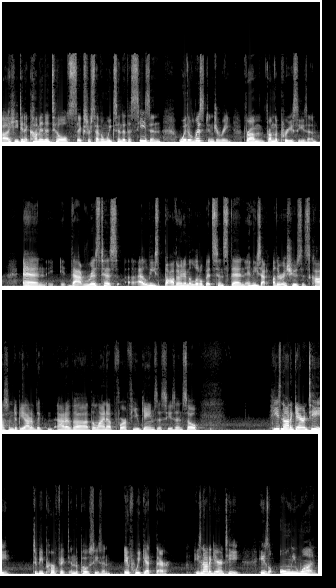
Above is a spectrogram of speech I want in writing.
Uh, he didn't come in until six or seven weeks into the season with a wrist injury from from the preseason, and that wrist has uh, at least bothered him a little bit since then. And he's had other issues that's caused him to be out of the out of uh, the lineup for a few games this season. So he's not a guarantee to be perfect in the postseason if we get there. He's not a guarantee. He's the only one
